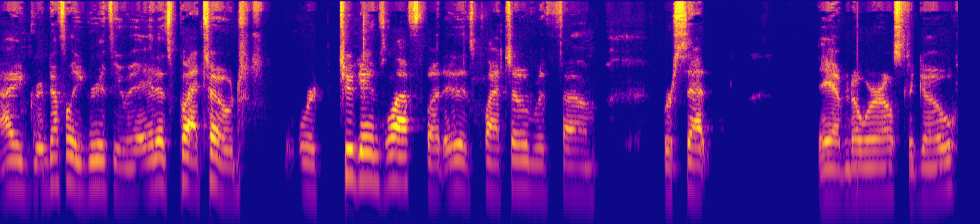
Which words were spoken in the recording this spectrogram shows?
I agree, definitely agree with you. It is plateaued. We're two games left, but it is plateaued with um, we're set. They have nowhere else to go.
